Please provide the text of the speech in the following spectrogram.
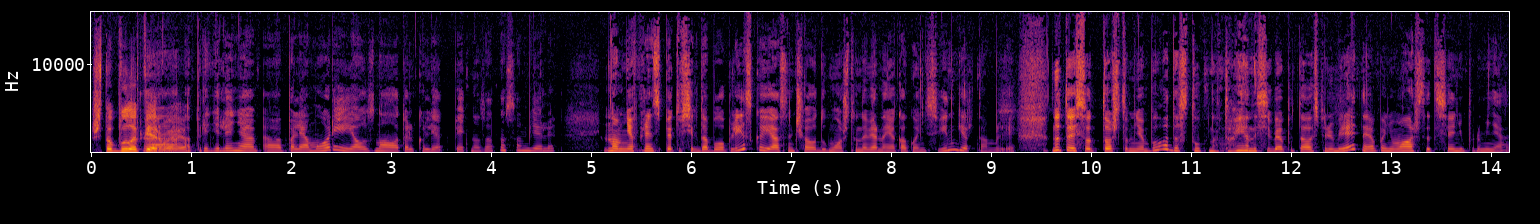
Что было Про первое? определение э, полиамории я узнала только лет пять назад, на самом деле. Но мне, в принципе, это всегда было близко. Я сначала думала, что, наверное, я какой-нибудь свингер там или... Ну, то есть вот то, что мне было доступно, то я на себя пыталась примерять, но я понимала, что это все не про меня.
